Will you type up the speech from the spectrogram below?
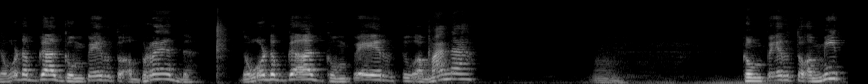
The Word of God compare to a bread. The Word of God compare to a manna. Hmm. Compare to a meat.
